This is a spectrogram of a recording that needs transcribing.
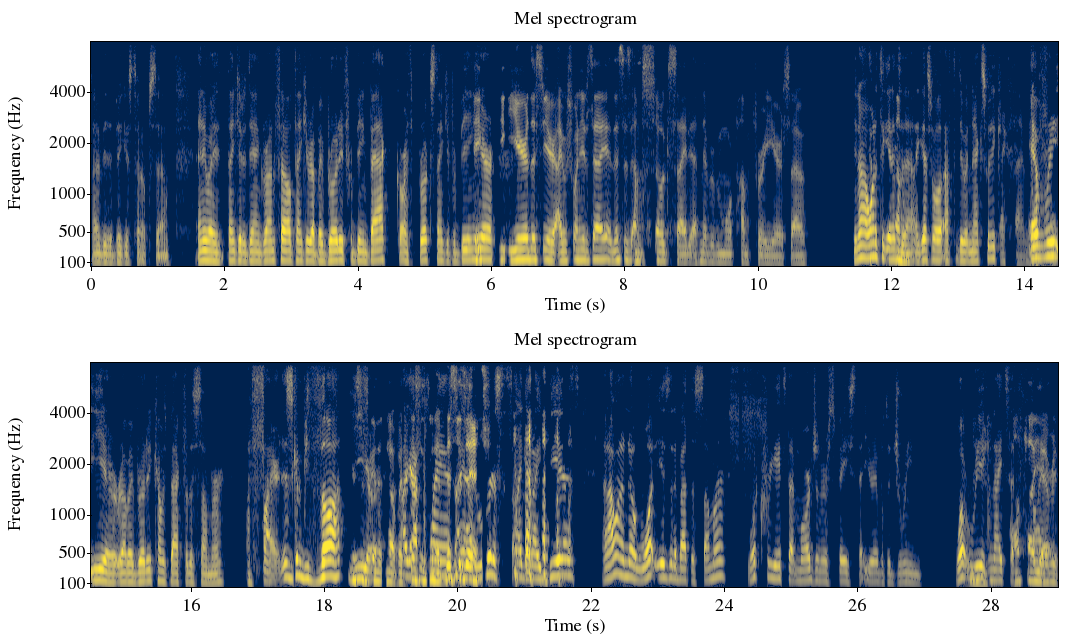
That would be the biggest hope. So, anyway, thank you to Dan Grunfeld. Thank you, Rabbi Brody, for being back. Garth Brooks, thank you for being Big- here. big year this year. I just wanted to tell you, this is. Oh. I'm so excited. I've never been more pumped for a year. So You know, I wanted to get into Um, that. I guess we'll have to do it next week. next time, yeah. Every year, Rabbi Brody comes back for the summer on fire. This is going to be the this is year. gonna no, but I got this is gonna, plans. this I is got it. lists. I got ideas, and I want to know what is it about the summer? What creates that margin or space that you're able to dream? What Yeah, reignites that tell you fire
